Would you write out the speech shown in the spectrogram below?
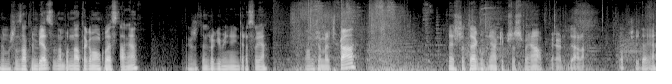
No muszę za tym biec, no bo na tego mam questa, nie? Także ten drugi mnie nie interesuje. Mam ziomeczka. Jeszcze te gówniaki przyszły, ja pierdziela. Co się dzieje?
